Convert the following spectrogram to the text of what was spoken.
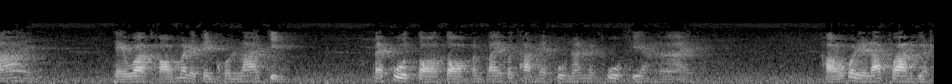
ร้าย แต่ว่าเขาไม่ได้เป็นคนร้ายจริงไปพูดต่อต่อกันไปก็ทำให้ผู้นั้นเป็นผู้เสียหาย เขาก็ได้รับความเดือด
